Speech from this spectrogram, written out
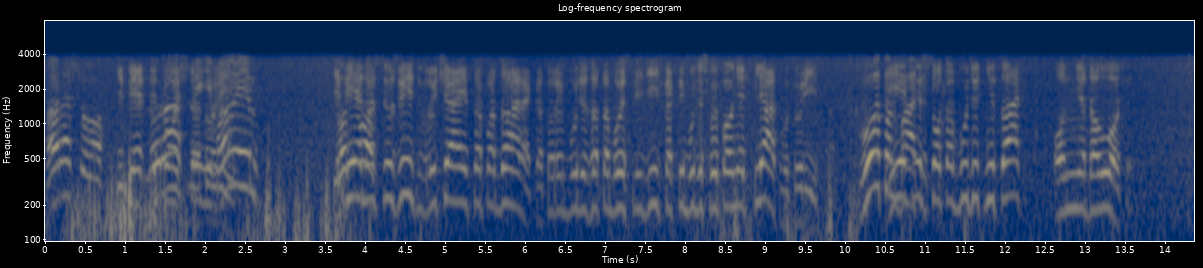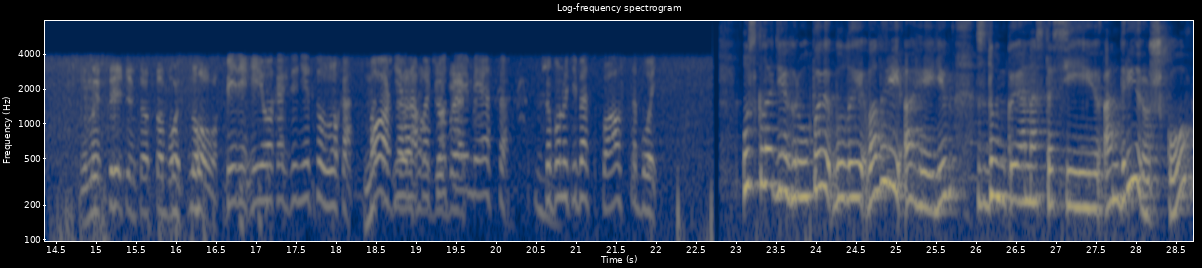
Хорошо. Теперь ты Ну, раз точно турист. принимаем, Тебе Вот на всю жизнь вручается подарок, который будет за тобой следить, как ты будешь выполнять клятву туриста. Вот И он, если что-то будет не так, он мне доложит. И мы встретимся с тобой снова. Береги его как зеницу ока. Можно, на почетное место, чтобы он у тебя спал с тобой. У складі групи були Валерій Агеєв з донькою Анастасією, Андрій Рожков,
